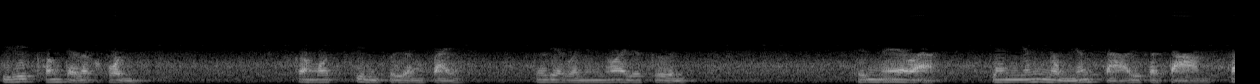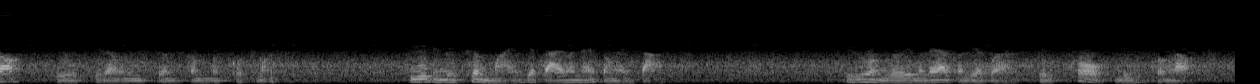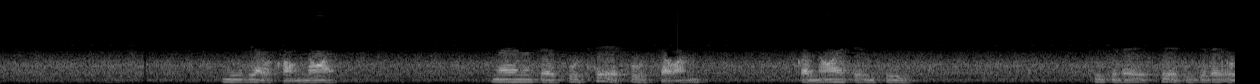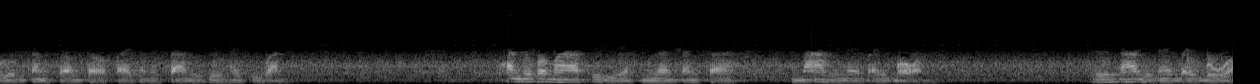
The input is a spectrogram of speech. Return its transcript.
ชีวิตของแต่ละคน ก็หมดสิ้นเปลืองไปก็เรียกว่ายังน้อยเหลือเกิน ถึงแม้ว่ายังยังหนุ่มยังสาวอยู่ก็ตามเพราะเหตุที่เรามีเครื่องกำหนดกฎหมายชีวิตมีเครื่องหมายจะตายวันไหนตรงไหนตามที่ร่วงเลยมาแล้วก็เรียกว่า เป็นโชคดีของเรา มีเรียกของน้อย แม้แต่ผู้เทศผู้สอนก็น้อยเต็มทีที่จะได้เทศที่จะได้อบรมสั่งสอนต่อไปธรรมชาตินี้อยู่ให้กี่วัน ท่านอุปมาเปรียบเหมือนกันกับน้ำอยู่ในใบบอนหรือน้ำอยู่ในใบบัว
